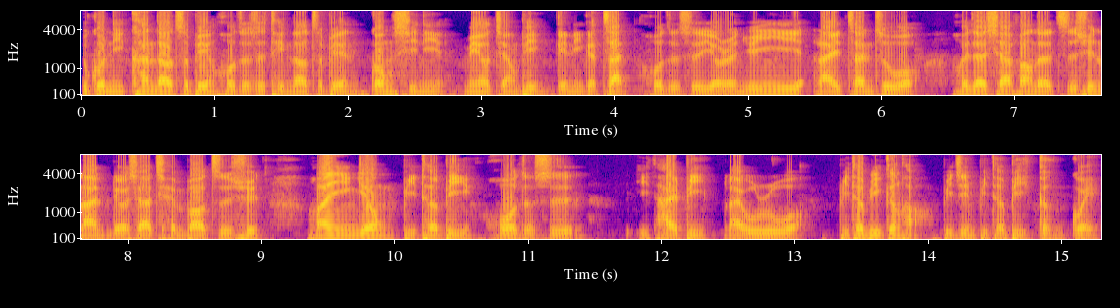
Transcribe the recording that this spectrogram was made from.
如果你看到这边，或者是听到这边，恭喜你没有奖品，给你一个赞，或者是有人愿意来赞助我，会在下方的资讯栏留下钱包资讯，欢迎用比特币或者是以太币来侮辱我，比特币更好，毕竟比特币更贵，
